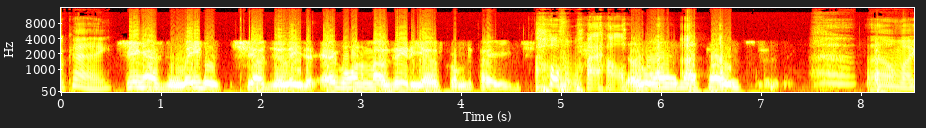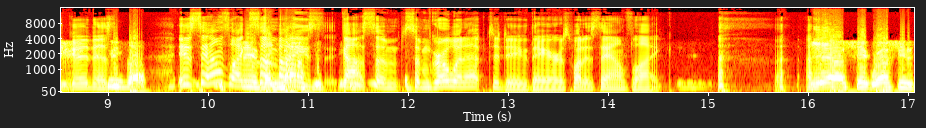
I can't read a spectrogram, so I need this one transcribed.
Okay. She has deleted she has deleted every one of my videos from the page. Oh wow. Every one of my posts. Oh my goodness. A- It sounds like somebody's got some some growing up to do there is what it sounds like. yeah, she well, she's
